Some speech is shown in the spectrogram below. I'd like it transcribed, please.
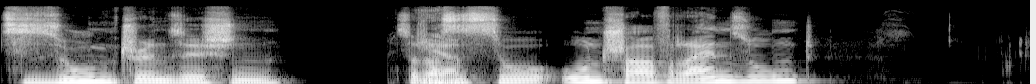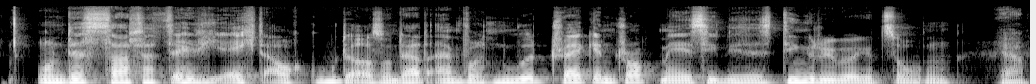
Zoom-Transition, sodass Ja. es so unscharf reinzoomt. Und das sah tatsächlich echt auch gut aus. Und er hat einfach nur Drag-and-Drop-mäßig dieses Ding rübergezogen. Ja.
